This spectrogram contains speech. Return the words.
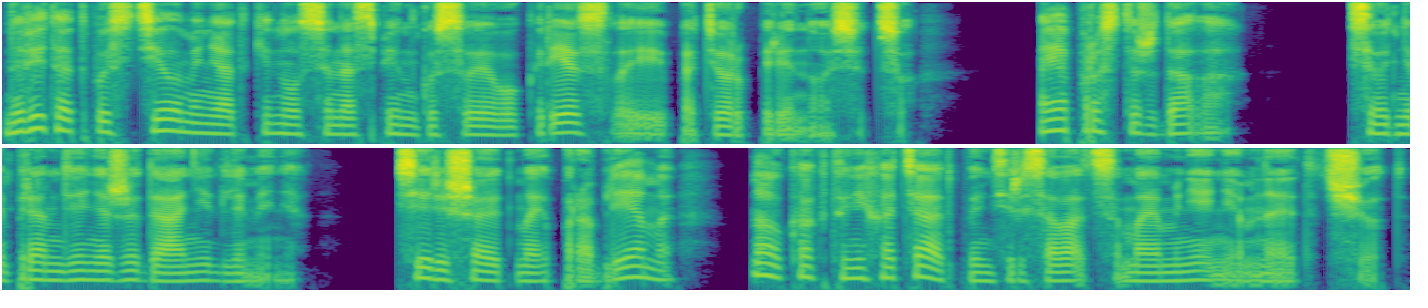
Давид отпустил меня, откинулся на спинку своего кресла и потер переносицу. А я просто ждала. Сегодня прям день ожиданий для меня. Все решают мои проблемы, но как-то не хотят поинтересоваться моим мнением на этот счет.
